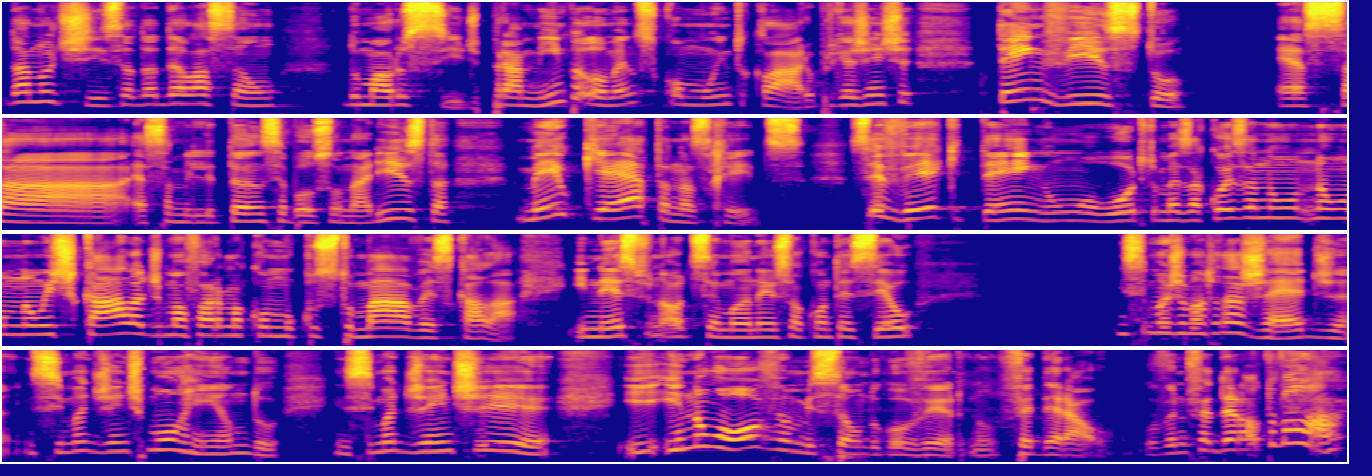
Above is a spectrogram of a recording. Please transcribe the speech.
da notícia da delação do Mauro Cid. Para mim, pelo menos, ficou muito claro, porque a gente tem visto essa, essa militância bolsonarista meio quieta nas redes. Você vê que tem um ou outro, mas a coisa não, não, não escala de uma forma como costumava escalar. E nesse final de semana isso aconteceu em cima de uma tragédia, em cima de gente morrendo, em cima de gente. E, e não houve omissão do governo federal. O governo federal estava lá.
